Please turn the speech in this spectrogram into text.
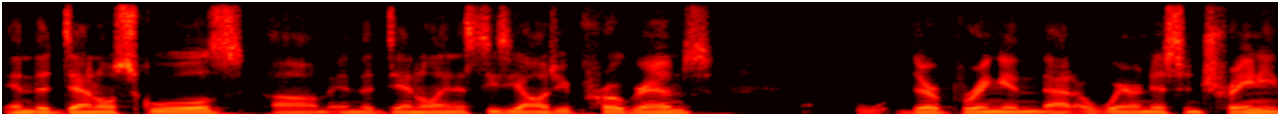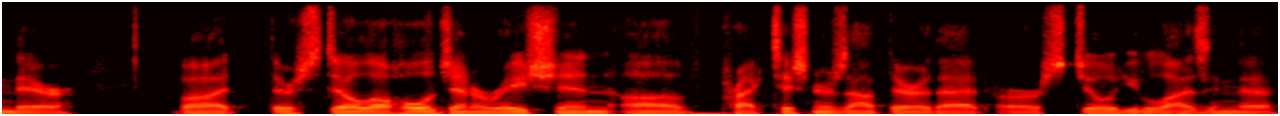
in the dental schools, um, in the dental anesthesiology programs, they're bringing that awareness and training there but there's still a whole generation of practitioners out there that are still utilizing the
